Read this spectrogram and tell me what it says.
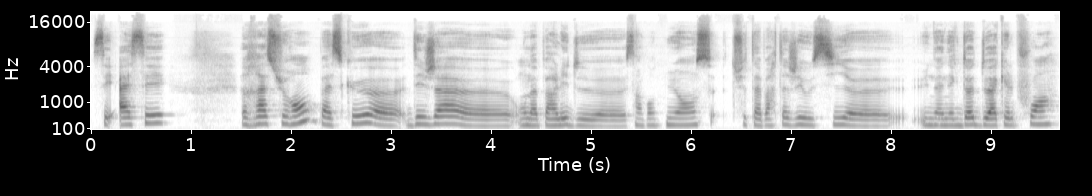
c'est assez rassurant parce que déjà, on a parlé de 50 nuances. Tu as partagé aussi une anecdote de à quel point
